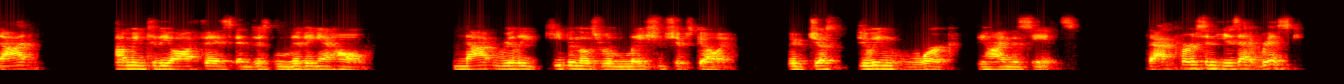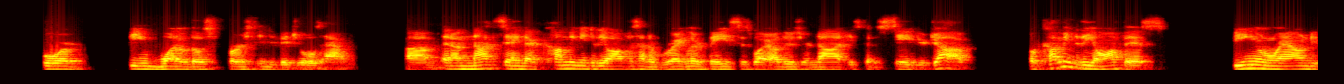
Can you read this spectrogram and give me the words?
not coming to the office and just living at home, not really keeping those relationships going. They're just doing work behind the scenes. That person is at risk for being one of those first individuals out. Um, and I'm not saying that coming into the office on a regular basis while others are not is going to save your job. But coming to the office, being around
